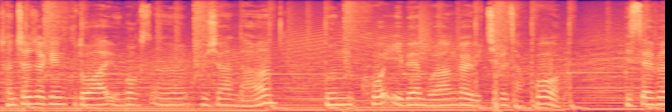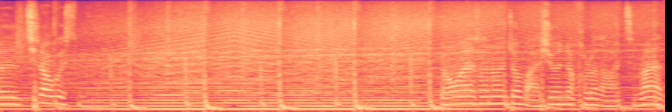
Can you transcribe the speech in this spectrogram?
전체적인 구도와 윤곽선을 표시한 다음 눈, 코, 입의 모양과 위치를 잡고 밑색을 칠하고 있습니다. 영화에서는 좀 아쉬운 역할로 나왔지만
